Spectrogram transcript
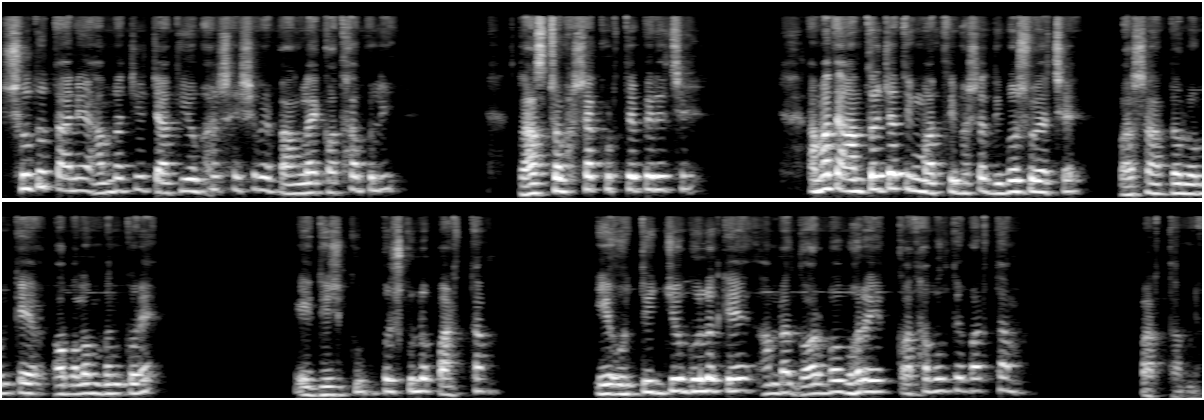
শুধু তা নিয়ে, আমরা যে জাতীয় ভাষা হিসেবে বাংলায় কথা বলি, রাষ্ট্রভাষা করতে পেরেছে, আমাদের আন্তর্জাতিক মাতৃভাষা দিবস হয়েছে, ভাষা আন্দোলনকে অবলম্বন করে এই দিবসগুলো পারতাম, এই ঐতিহ্যগুলোকে আমরা গর্ব ভরে কথা বলতে পারতাম পারতাম না।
